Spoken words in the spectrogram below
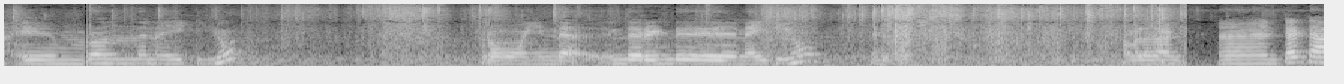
அப்புறம் இந்த நைட்டியும் அப்புறம் இந்த இந்த ரெண்டு நைட்டியும் எடுத்தோம். அவ்வளோதான் டாட்டா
